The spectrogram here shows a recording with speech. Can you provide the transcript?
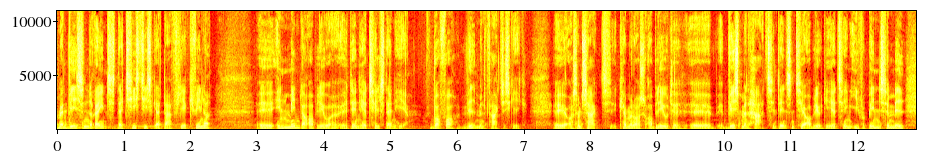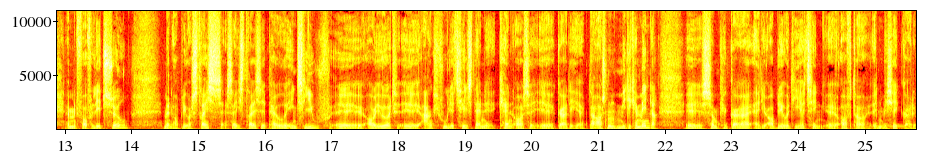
Man ved sådan rent statistisk, at der er flere kvinder øh, end mænd, der oplever øh, den her tilstand her. Hvorfor ved man faktisk ikke. Øh, og som sagt kan man også opleve det, øh, hvis man har tendensen til at opleve de her ting i forbindelse med, at man får for lidt søvn, man oplever stress, altså i stresset periode ens liv, øh, og i øvrigt øh, angstfulde tilstande kan også øh, gøre det her. Der er også nogle medicamenter, øh, som kan gøre, at jeg oplever de her ting øh, oftere, end hvis jeg ikke gør det.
